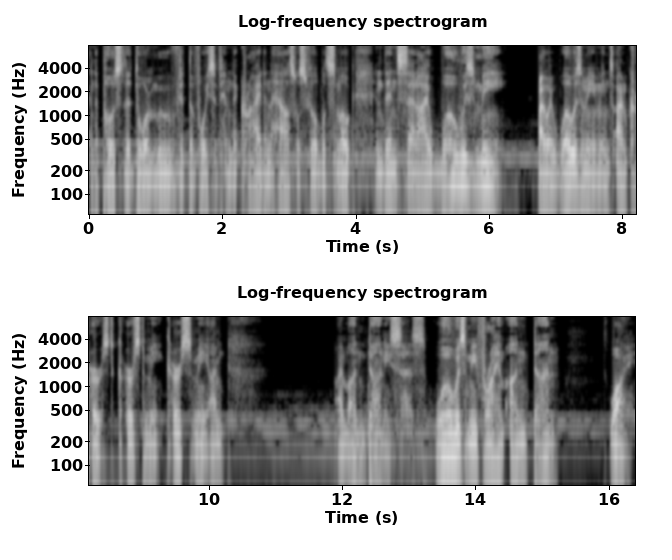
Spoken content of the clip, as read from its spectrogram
And the post of the door moved at the voice of him that cried, and the house was filled with smoke. And then said I, Woe is me! By the way, woe is me means I'm cursed. Cursed me. Curse me. I'm. I'm undone, he says. Woe is me, for I am undone. Why?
